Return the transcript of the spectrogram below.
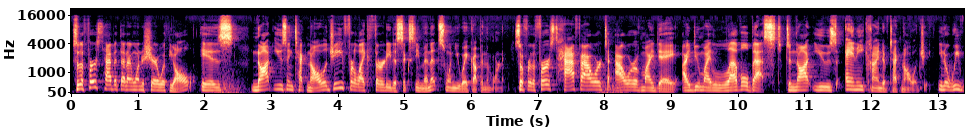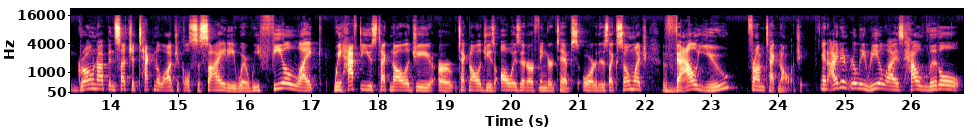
So the first habit that I want to share with y'all is not using technology for like 30 to 60 minutes when you wake up in the morning. So, for the first half hour to hour of my day, I do my level best to not use any kind of technology. You know, we've grown up in such a technological society where we feel like we have to use technology or technology is always at our fingertips or there's like so much value from technology. And I didn't really realize how little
